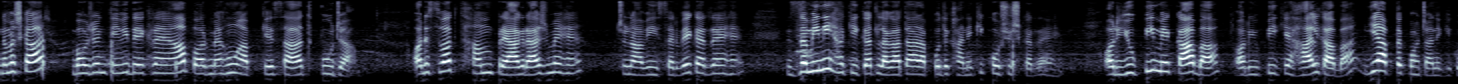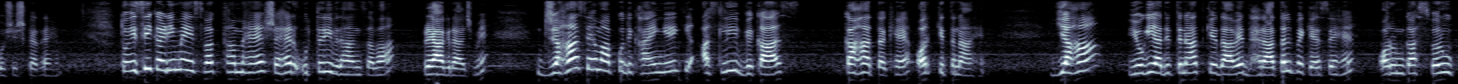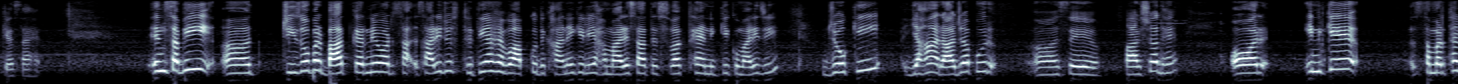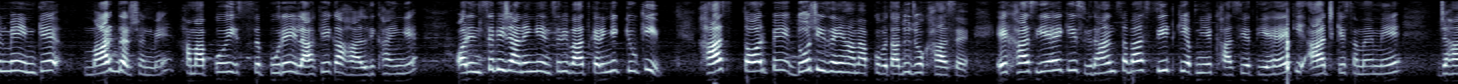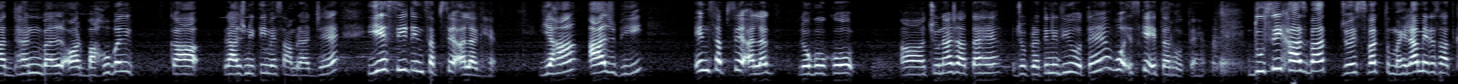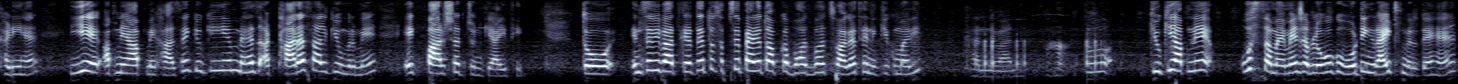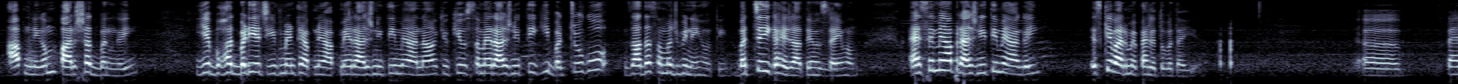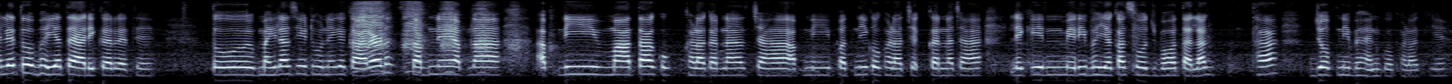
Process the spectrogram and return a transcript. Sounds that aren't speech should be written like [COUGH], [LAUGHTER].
नमस्कार, बहुजन टीवी देख रहे हैं आप और मैं हूँ आपके साथ पूजा। और इस वक्त हम प्रयागराज में हैं, चुनावी सर्वे कर रहे हैं, ज़मीनी हकीकत लगातार आपको दिखाने की कोशिश कर रहे हैं। और यूपी में काबा और यूपी के हाल काबा, ये आप तक पहुँचाने की कोशिश कर रहे हैं। तो इसी कड़ी में इस वक्त हम हैं शहर उत्तरी विधानसभा, प्रयागराज में, जहाँ से हम आपको दिखाएँगे कि असली विकास कहाँ तक है और कितना है। यहाँ योगी आदित्यनाथ के दावे धरातल पे कैसे हैं और उनका स्वरूप कैसा है। इन सभी चीज़ों पर बात करने और सारी जो स्थितियाँ हैं वो आपको दिखाने के लिए हमारे साथ इस वक्त है निक्की कुमारी जी, जो कि यहाँ राजापुर से पार्षद हैं और इनके समर्थन में, इनके मार्गदर्शन में हम आपको इस पूरे इलाके का हाल दिखाएँगे और इनसे भी जानेंगे, इनसे भी बात करेंगे क्योंकि खास तौर पे दो चीज़ें यहाँ मैं आपको बता दूँ जो खास है। एक खास ये है कि इस विधानसभा सीट की अपनी एक खासियत ये है कि आज के समय में जहाँ धन बल और बाहुबल का राजनीति में साम्राज्य है ये सीट इन सबसे अलग है। यहाँ आज भी इन सबसे अलग लोगों को चुना जाता है जो प्रतिनिधि होते हैं वो इसके इतर होते हैं। दूसरी खास बात जो इस वक्त महिला मेरे साथ खड़ी हैं ये अपने आप में खास है क्योंकि ये महज 18 साल की उम्र में एक पार्षद चुन के आई थी। तो इनसे भी बात करते हैं तो सबसे पहले तो आपका बहुत बहुत स्वागत है निक्की कुमारी। धन्यवाद। हाँ तो क्योंकि आपने उस समय में जब लोगों को वोटिंग राइट्स मिलते हैं आप निगम पार्षद बन गई ये बहुत बड़ी अचीवमेंट है अपने आप में राजनीति में आना क्योंकि उस समय राजनीति की बच्चों को ज़्यादा समझ भी नहीं होती। बच्चे ही कहे जाते हैं उस टाइम हम। ऐसे में आप राजनीति में आ गई इसके बारे में पहले तो बताइए। पहले तो भैया तैयारी कर रहे थे तो महिला सीट होने के कारण सबने अपना अपनी माता को खड़ा करना चाहा अपनी पत्नी को खड़ा करना चाहा लेकिन मेरी भैया का सोच बहुत अलग था जो अपनी बहन को खड़ा किए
